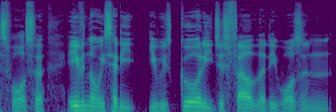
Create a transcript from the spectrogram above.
Schwarzer. uh, Even though he said he, he was good, he just felt that he wasn't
